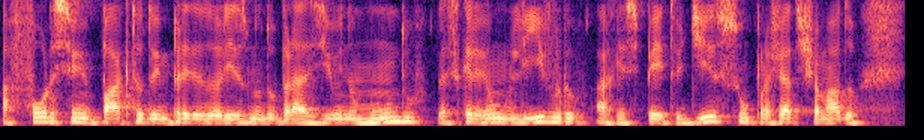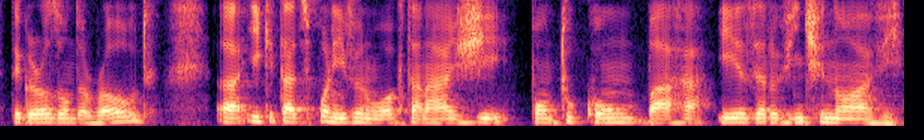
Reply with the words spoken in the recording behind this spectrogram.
a força e o impacto do empreendedorismo no Brasil e no mundo. Ela escreveu um livro a respeito disso, um projeto chamado The Girls on the Road, uh, e que está disponível no octanage.com/e029.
